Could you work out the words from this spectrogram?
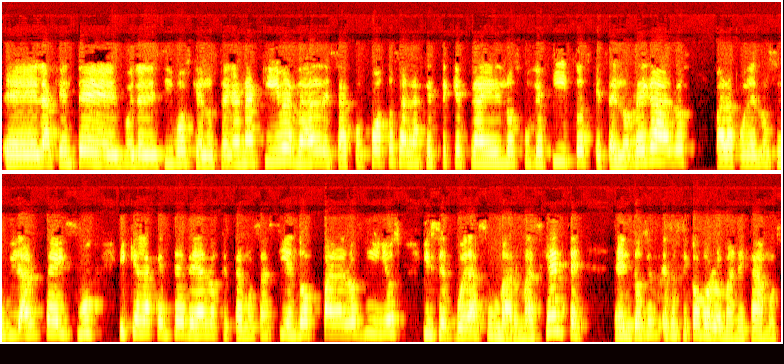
Eh, la gente, pues le decimos que los traigan aquí, ¿verdad? Le saco fotos a la gente que trae los juguetitos, que trae los regalos, para poderlos subir al Facebook y que la gente vea lo que estamos haciendo para los niños y se pueda sumar más gente. Entonces, es así como lo manejamos.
